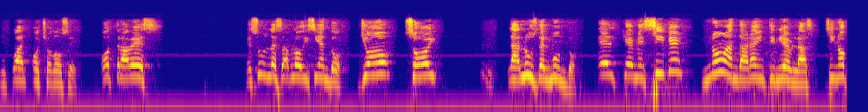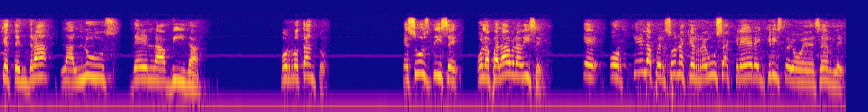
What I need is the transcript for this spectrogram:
en Juan 8, 12, otra vez Jesús les habló diciendo, yo soy la luz del mundo. El que me sigue no andará en tinieblas, sino que tendrá la luz de la vida. Por lo tanto, Jesús dice, o la palabra dice, que por qué la persona que rehúsa creer en Cristo y obedecerle,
